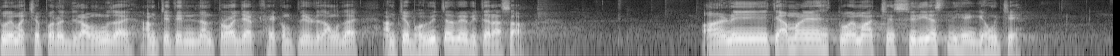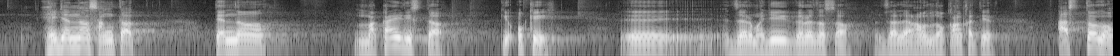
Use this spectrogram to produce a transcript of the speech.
तुवें मातशें परत रावूंक जाय. आमचें तें निदान प्रोजेक्ट हे कंप्लीट जावंक जाय. आमचें भवितव्य भितर आसा आनी त्यामुळे तुवें मातशें सिरियसली हें घेवचें हें जेन्ना सांगतात तेन्ना म्हाकाय दिसता की ओके जर म्हजी गरज आसा जाल्यार हांव लोकां खातीर आसतलों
